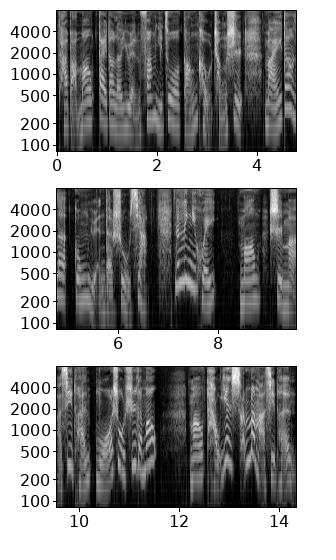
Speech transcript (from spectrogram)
他把猫带到了远方一座港口城市，埋到了公园的树下。那另一回，猫是马戏团魔术师的猫，猫讨厌什么马戏团？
